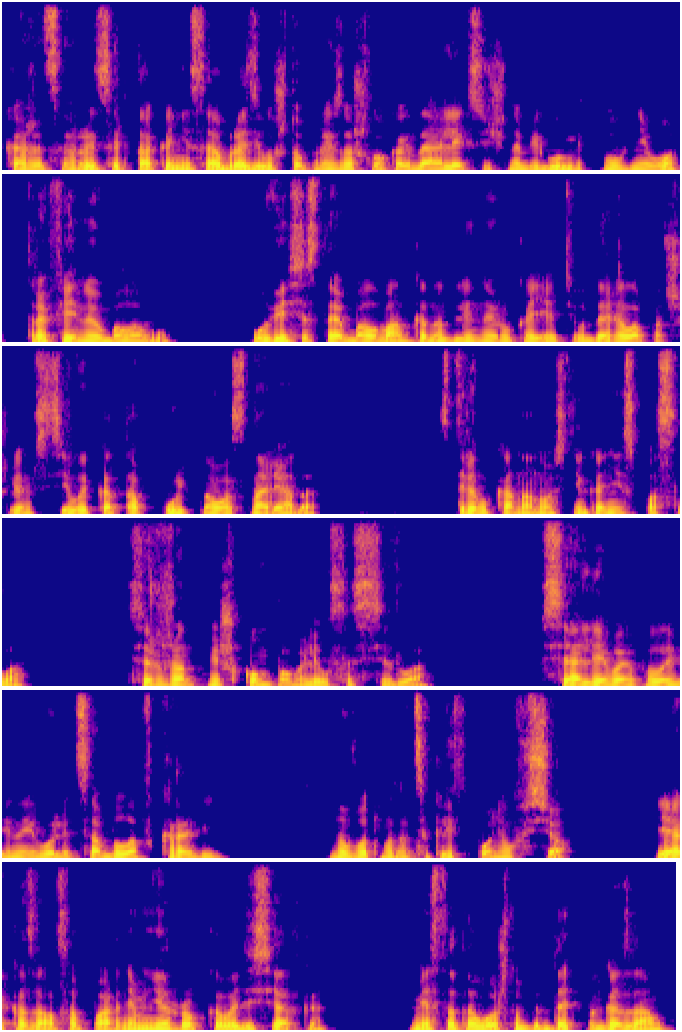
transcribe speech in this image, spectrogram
Кажется, рыцарь так и не сообразил, что произошло, когда Алексич на бегу метнул в него трофейную балаву. Увесистая болванка на длинной рукояти ударила под шлем с силой катапультного снаряда. Стрелка-наносника не спасла. Сержант мешком повалился с седла. Вся левая половина его лица была в крови. Но вот мотоциклист понял все. И оказался парнем не робкого десятка. Вместо того, чтобы дать по газам,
